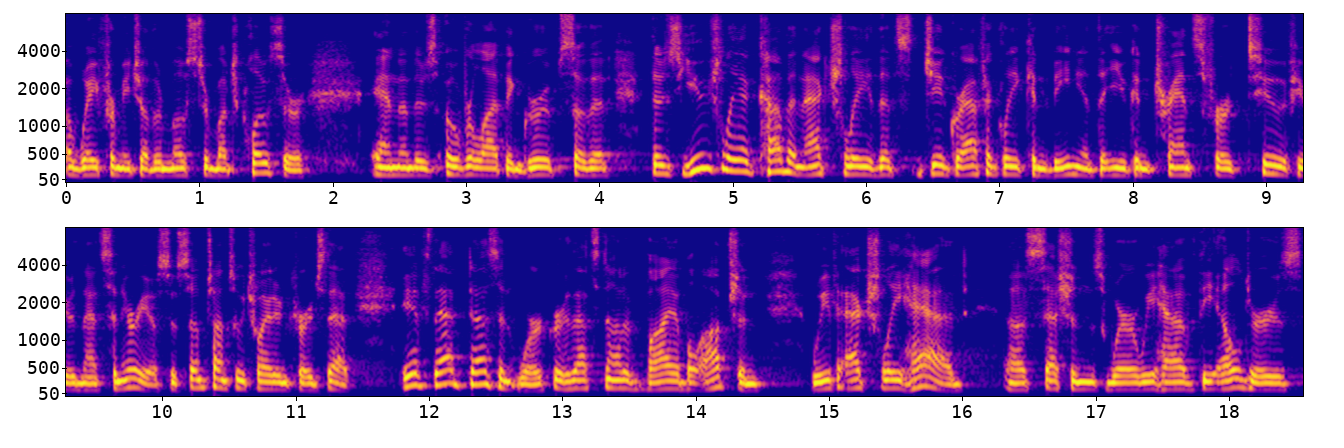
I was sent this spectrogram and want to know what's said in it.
away from each other most are much closer. And then there's overlapping groups so that there's usually a coven actually that's geographically convenient that you can transfer to if you're in that scenario. So sometimes we try to encourage that. If that doesn't work or that's not a viable option we've actually had uh, sessions where we have the elders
